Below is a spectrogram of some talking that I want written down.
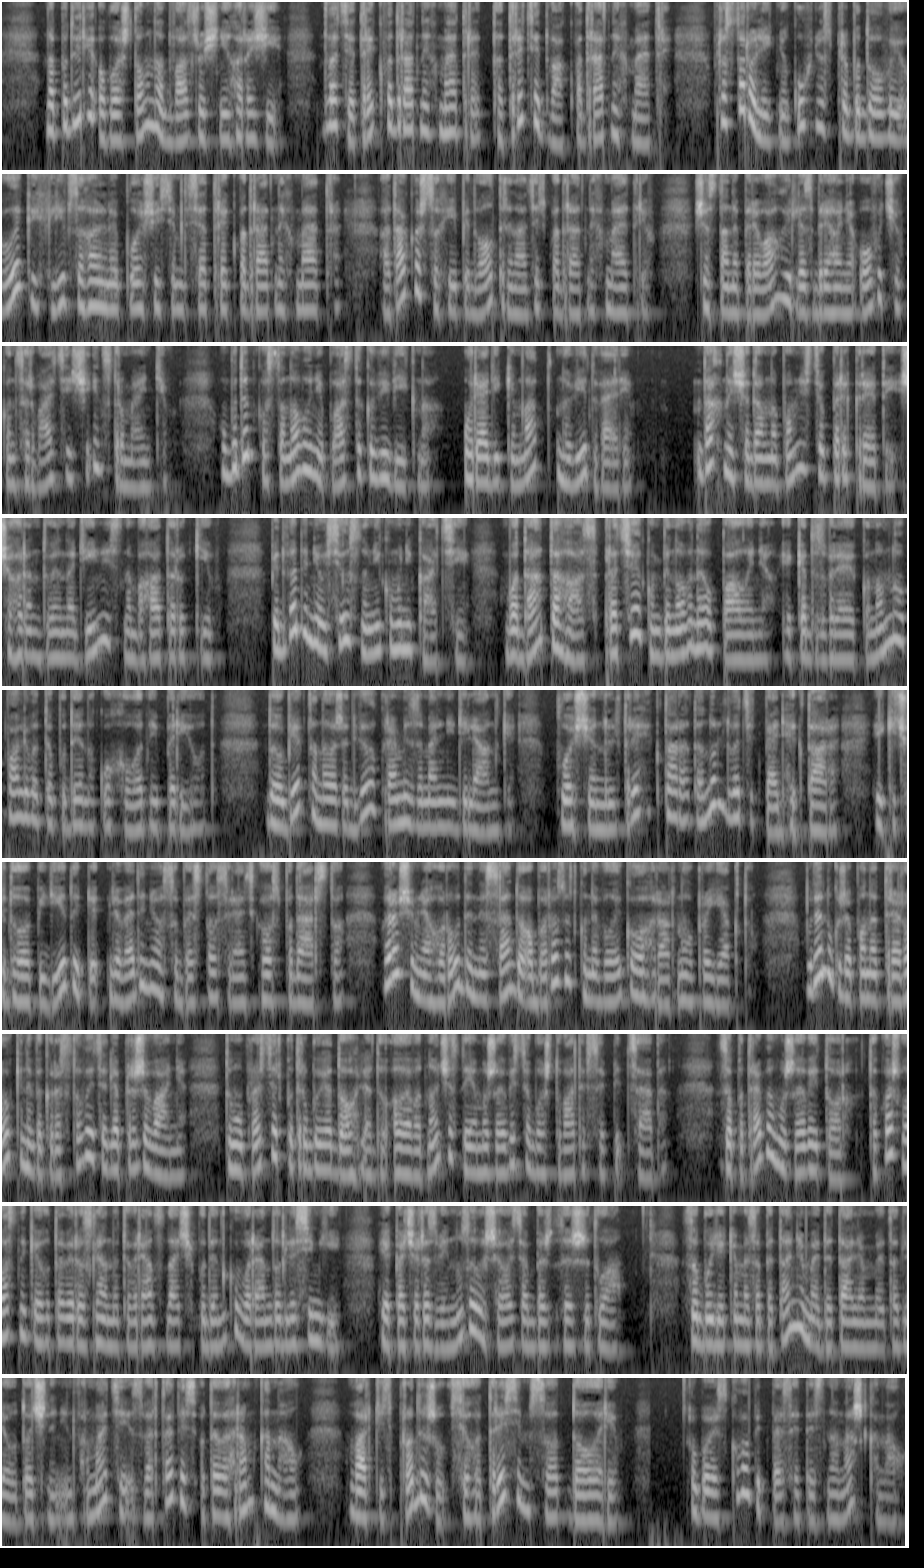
На подвір'ї облаштовано два зручні гаражі 23 квадратних метри та 32 квадратних метри, простору літню кухню з прибудовою, великий хлів загальною площею 73 квадратних метри, а також сухий підвал 13 квадратних метрів, що стане перевагою для зберігання овочів, консервації чи інструментів. У будинку встановлені пластикові вікна, у ряді кімнат нові двері. Дах нещодавно повністю перекритий, що гарантує надійність на багато років. Підведені усі основні комунікації, вода та газ, працює комбіноване опалення, яке дозволяє економно опалювати будинок у холодний період. До об'єкта належать дві окремі земельні ділянки площею 0,3 гектара та 0,25 гектара, які чудово підійдуть для ведення особистого селянського господарства, вирощування городини, саду або розвитку невеликого аграрного проєкту. Будинок вже понад три роки не використовується для проживання, тому простір потребує догляду, але водночас дає можливість облаштувати все під себе. За потреби можливий торг. Також власники готові розглянути варіант здачі будинку в оренду для сім'ї, яка через війну залишилася без житла. За будь-якими запитаннями, деталями та для уточнень інформації звертайтесь у телеграм-канал. Вартість продажу всього 3700 доларів. Обов'язково підписуйтесь на наш канал.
